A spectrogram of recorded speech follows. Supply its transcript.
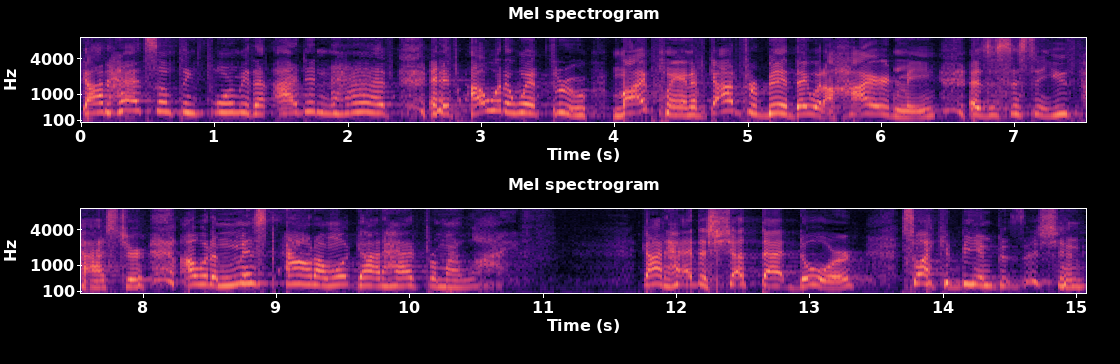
God had something for me that I didn't have. And if I would have went through my plan, if God forbid they would have hired me as assistant youth pastor, I would have missed out on what God had for my life. God had to shut that door so I could be in position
